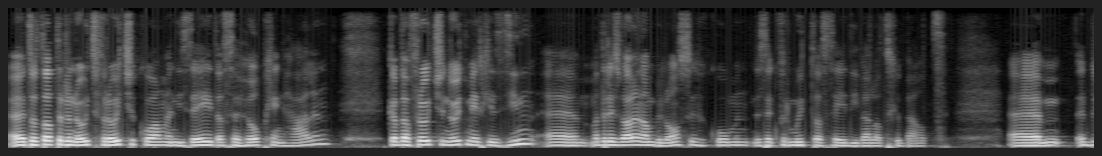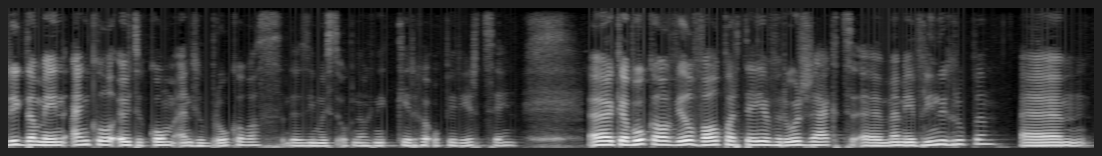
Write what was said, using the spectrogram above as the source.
uh, totdat er een oud vrouwtje kwam en die zei dat ze hulp ging halen. Ik heb dat vrouwtje nooit meer gezien, maar er is wel een ambulance gekomen, dus ik vermoed dat zij die wel had gebeld. Um, het bleek dat mijn enkel uit de kom en gebroken was, dus die moest ook nog een keer geopereerd zijn. Uh, ik heb ook al veel valpartijen veroorzaakt uh, met mijn vriendengroepen. Um,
